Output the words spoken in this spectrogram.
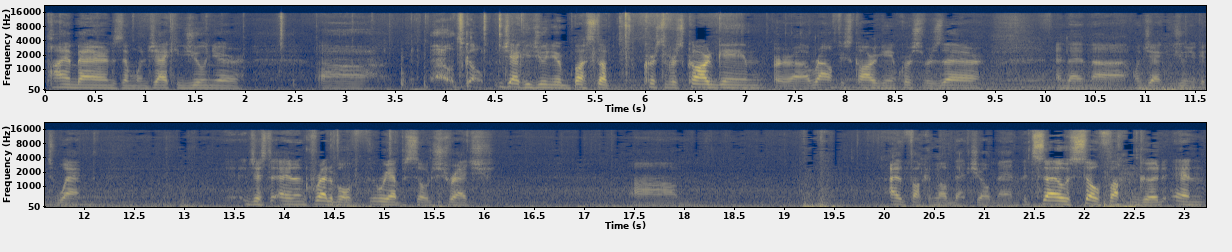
Pine Barrens, and when Jackie Jr. Uh, let's go. Jackie Jr. bust up Christopher's card game, or uh, Ralphie's card game. Christopher's there, and then uh, when Jackie Jr. gets whacked, just an incredible three episode stretch. Um, I fucking love that show, man. It's so, so fucking good, and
